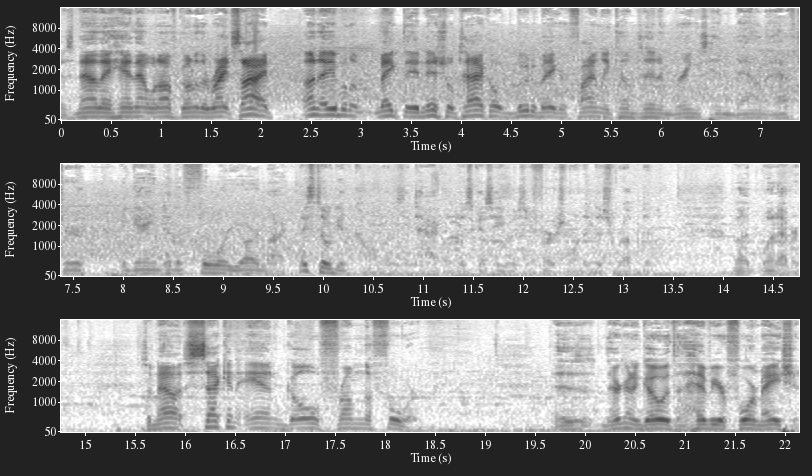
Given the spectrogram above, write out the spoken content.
As now they hand that one off, going to the right side. Unable to make the initial tackle, Budda Baker finally comes in and brings him down after a gain to the four yard line. They still give call as a tackle just because he was the first one to disrupt it. But whatever. So now it's second and goal from the four. As they're going to go with a heavier formation.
